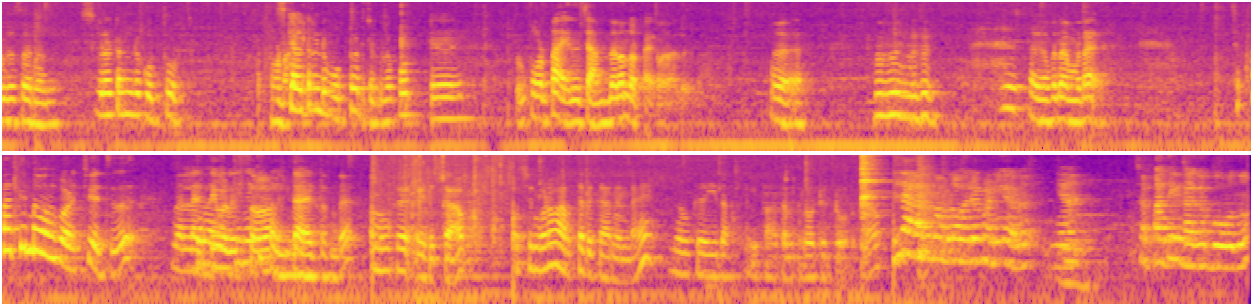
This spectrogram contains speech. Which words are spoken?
എന്താ സാധനം അത്? സ്കെൽട്ടറിന്റെ കൊത്തു കൊടുത്തു. സ്കെൽട്ടറിന്റെ പൊട്ട് അടിച്ചിട്ടില്ല പൊട്ട്. പൊട്ടായത് ചന്ദനം തൊട്ടേക്കണം അത്. അപ്പോൾ നമ്മുടെ ചപ്പാത്തി മാവ് കുഴച്ച് വെച്ചത് നല്ല അടിപൊളി സോഫ്റ്റ് ആയിട്ടുണ്ട്. നമുക്ക് എടുക്കാം. കുറച്ചും കൂടെ വറുത്തെടുക്കാനുണ്ട്. നമുക്ക് ഇതാ ഈ പാത്രത്തിലോട്ട് ഇട്ട് കൊടുക്കാം. എല്ലാവരും നമ്മൾ ഓരോ പണിയാണ്. ഞാൻ ചപ്പാത്തി ഉണ്ടാക്കാൻ പോകുന്നു.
